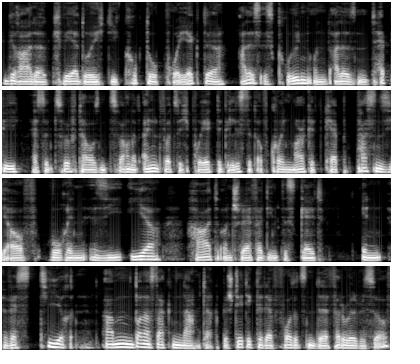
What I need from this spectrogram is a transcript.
gerade quer durch die Krypto-Projekte. Alles ist grün und alle sind happy. Es sind 12.241 Projekte gelistet auf CoinMarketCap. Passen Sie auf, worin Sie Ihr hart und schwer verdientes Geld investieren. Am Donnerstagnachmittag bestätigte der Vorsitzende der Federal Reserve,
